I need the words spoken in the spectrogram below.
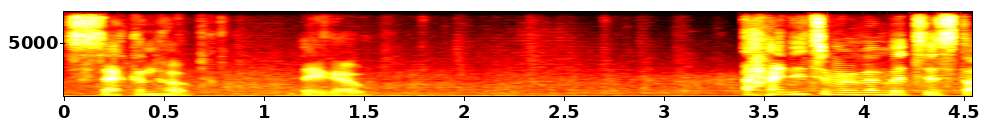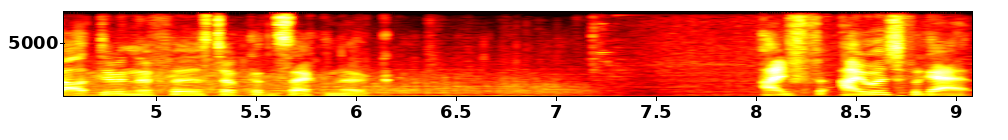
Second hook. There you go. I need to remember to start doing the first hook and second hook. I, I always forget.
